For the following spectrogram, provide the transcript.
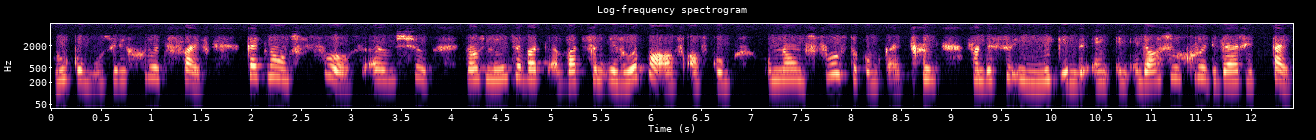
Hoekom? Ons het die groot 5. Kyk na ons voëls. Ehm um, sjoe, daar's mense wat wat van Europa af afkom om na ons voëls te kom kyk. Van van dis so uniek en en en, en daar's so groot diversiteit.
